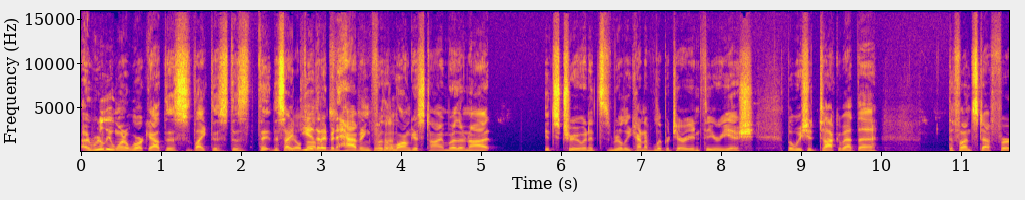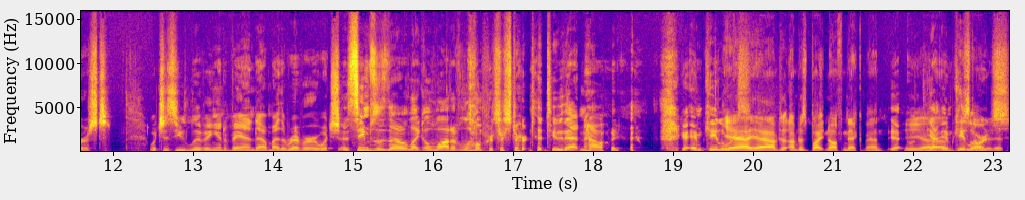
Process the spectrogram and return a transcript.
I really want to work out this like this this th- this Real idea that I've been having for the longest time whether or not it's true and it's really kind of libertarian theory-ish. But we should talk about the the fun stuff first which is you living in a van down by the river which it seems as though like a lot of lowers are starting to do that now. Yeah, MK Lords. Yeah, yeah. I'm just I'm just biting off Nick, man. yeah, He, yeah, uh, MK Lords.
